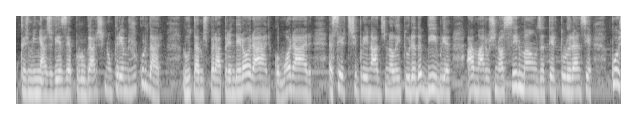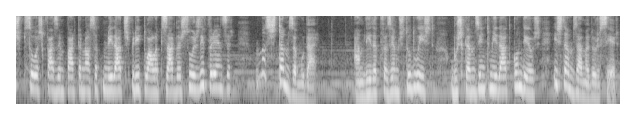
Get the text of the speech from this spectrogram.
O caminho às vezes é por lugares que não queremos recordar. Lutamos para aprender a orar, como orar, a ser disciplinados na leitura da Bíblia, a amar os nossos irmãos, a ter tolerância com as pessoas que fazem parte da nossa comunidade espiritual, apesar das suas diferenças. Mas estamos a mudar. À medida que fazemos tudo isto, buscamos intimidade com Deus e estamos a amadurecer.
